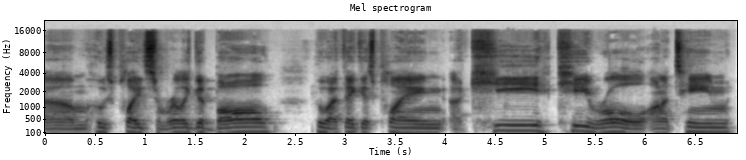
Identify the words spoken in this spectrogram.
um, who's played some really good ball, who I think is playing a key key role on a team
